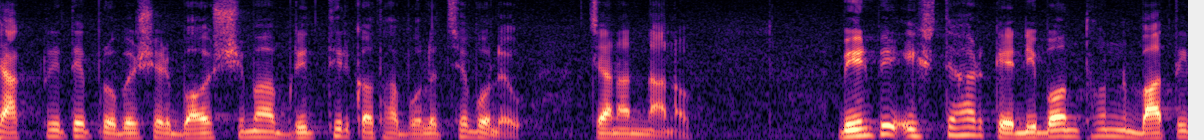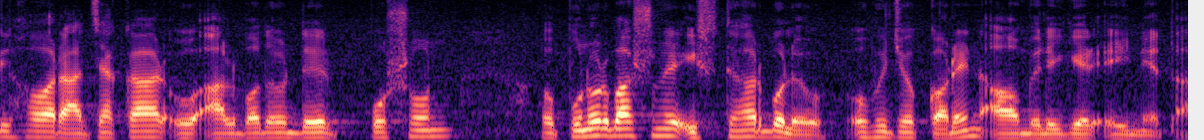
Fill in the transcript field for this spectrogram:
চাকরিতে প্রবেশের বয়সসীমা বৃদ্ধির কথা বলেছে বলেও জানান নানক। বিএনপির ইশতেহারকে নিবন্ধন বাতিল হওয়া রাজাকার ও আলবদরদের পোষণ ও পুনর্বাসনের ইশতেহার বলেও অভিযোগ করেন আওয়ামী লীগের এই নেতা।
